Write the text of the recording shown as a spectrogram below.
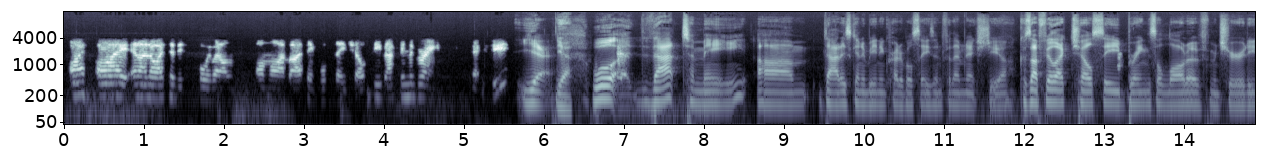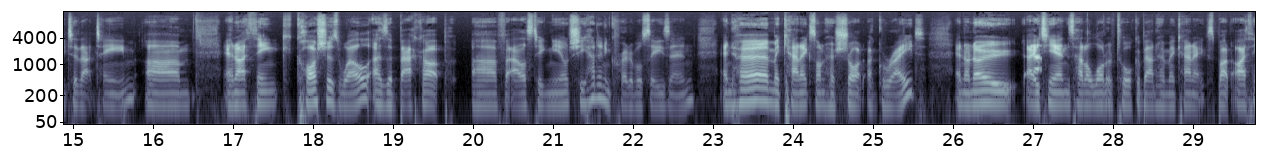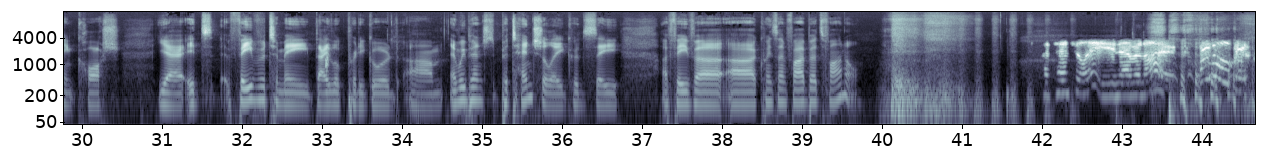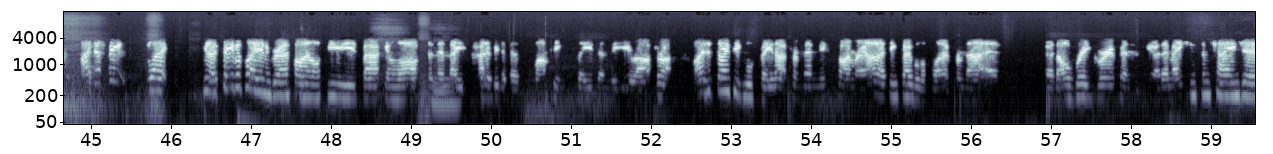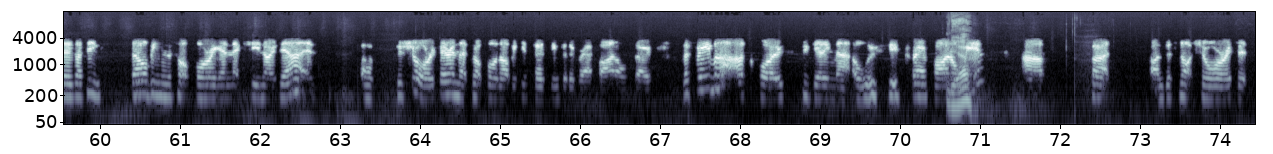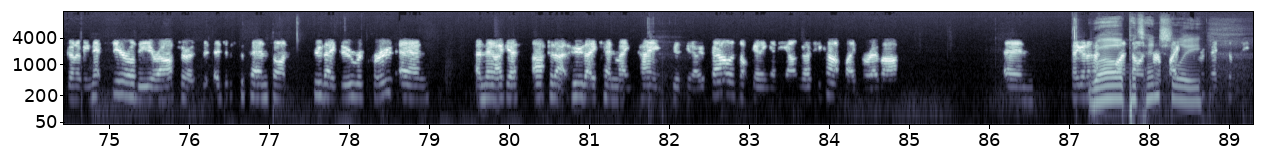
I I and I know I said this before we went on online, but I think we'll see Chelsea back in the green next year. Yeah. Yeah. Well, uh, that to me, um, that is going to be an incredible season for them next year because I feel like Chelsea brings a lot of maturity to that team, um, and I think Cosh as well as a backup. Uh, for Alice Teague-Neeld, she had an incredible season, and her mechanics on her shot are great. And I know ATN's had a lot of talk about her mechanics, but I think Cosh, yeah, it's Fever to me. They look pretty good, um, and we potentially could see a Fever uh, Queensland Firebirds final. Potentially, you never know. People will be. I just think like you know, Fever played in a grand final a few years back and lost, and then they had a bit of a slumping season the year after. I just don't think we'll see that from them this time around. I think they will have learnt from that, and you know, they'll regroup, and you know, they're making some changes. I think they'll be in the top four again next year, no doubt, and uh, for sure, if they're in that top four, they'll be contesting for the grand final. So the Fever are close to getting that elusive grand final Yeah. win, um, but I'm just not sure if it's going to be next year or the year after. It, it just depends on who they do recruit and and then I guess after that who they can maintain because you know Fowler's not getting any younger. She can't play forever, and they're going to have Well, to find someone to replace potentially-.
